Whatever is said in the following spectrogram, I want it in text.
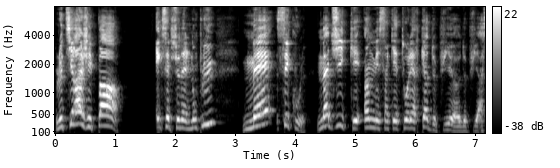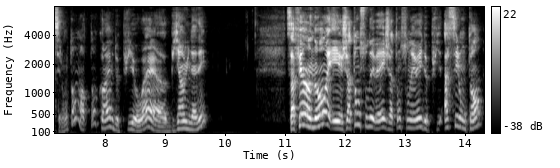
Le tirage est pas exceptionnel non plus, mais c'est cool. Magic est un de mes 5 étoiles R4 depuis, euh, depuis assez longtemps maintenant, quand même, depuis, euh, euh, bien une année. Ça fait un an et j'attends son éveil, j'attends son éveil depuis assez longtemps.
